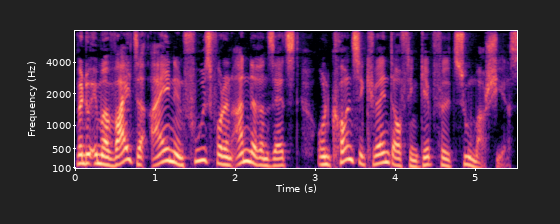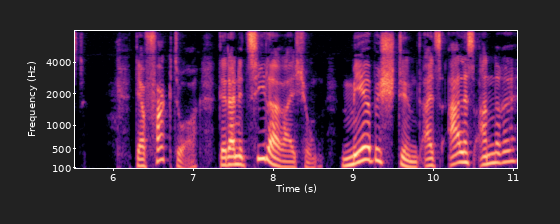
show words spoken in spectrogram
wenn du immer weiter einen Fuß vor den anderen setzt und konsequent auf den Gipfel zumarschierst. Der Faktor, der deine Zielerreichung mehr bestimmt als alles andere,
